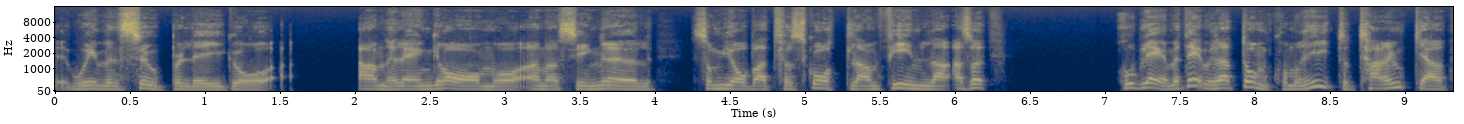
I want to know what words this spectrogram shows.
eh, Women's Super League och Ann-Helén Gram och Anna Signöl som jobbat för Skottland, Finland. Alltså, Problemet är väl att de kommer hit och tankar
